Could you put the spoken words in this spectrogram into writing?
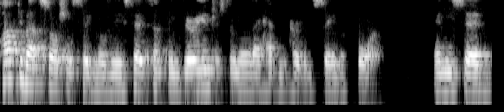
talked about social signals, and he said something very interesting that I hadn't heard him say before. And he said,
